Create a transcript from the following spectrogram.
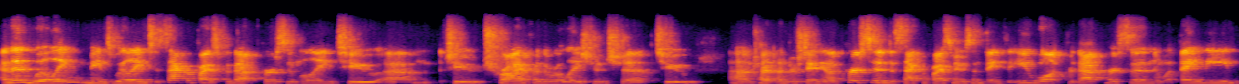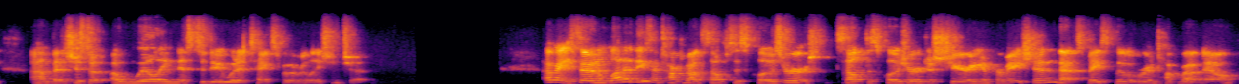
And then willing means willing to sacrifice for that person, willing to um, to try for the relationship, to um, try to understand the other person, to sacrifice maybe some things that you want for that person and what they need. Um, but it's just a, a willingness to do what it takes for the relationship. Okay, so in a lot of these, I talked about self-disclosure, self-disclosure, just sharing information. That's basically what we're going to talk about now.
